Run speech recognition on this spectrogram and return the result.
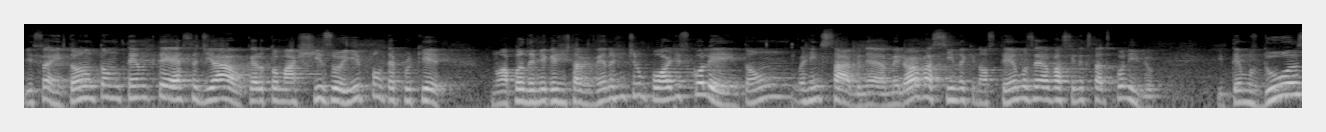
Isso aí, então não temos que ter essa de, ah, eu quero tomar X ou Y, até porque numa pandemia que a gente está vivendo, a gente não pode escolher. Então, a gente sabe, né? A melhor vacina que nós temos é a vacina que está disponível. E temos duas,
